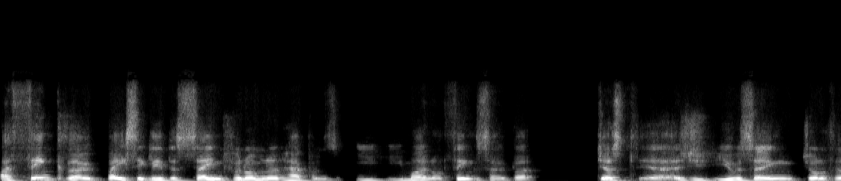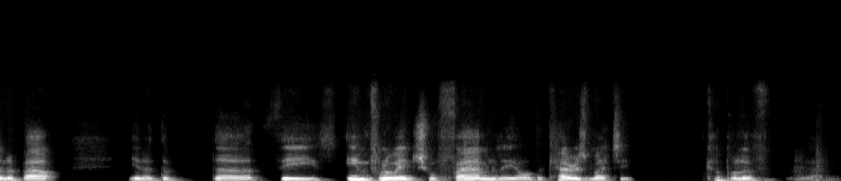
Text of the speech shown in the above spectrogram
I think, though, basically the same phenomenon happens. You, you might not think so, but just uh, as you, you were saying, Jonathan, about you know the the the influential family or the charismatic couple of um,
